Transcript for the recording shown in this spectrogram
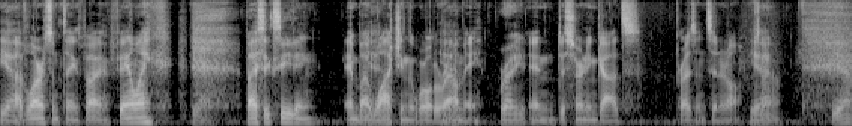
Yeah. I've learned some things by failing, Yeah. by succeeding, and by Yeah. watching the world around me. Right. And discerning God's presence in it all. So- Yeah. Yeah.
